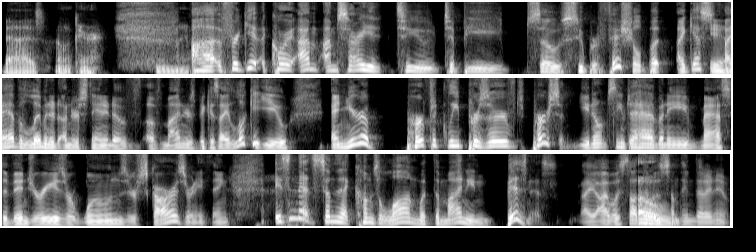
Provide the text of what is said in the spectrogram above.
dies. I don't care. Anyway. Uh, forget Corey. I'm I'm sorry to to be so superficial, but I guess Yeah. I have a limited understanding of of miners because I look at you and you're a perfectly preserved person. You don't seem to have any massive injuries or wounds or scars or anything. Isn't that something that comes along with the mining business? I, I always thought that was Oh. something that I knew.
